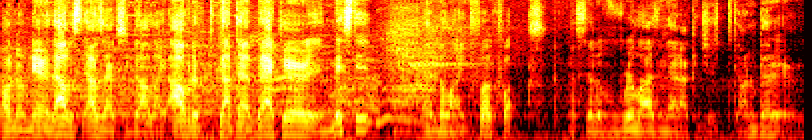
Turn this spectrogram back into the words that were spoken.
Oh no, Nair, that was that was actually got like I would have got that back air and missed it and be like, fuck Fox. Instead of realizing that I could just done a better area.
